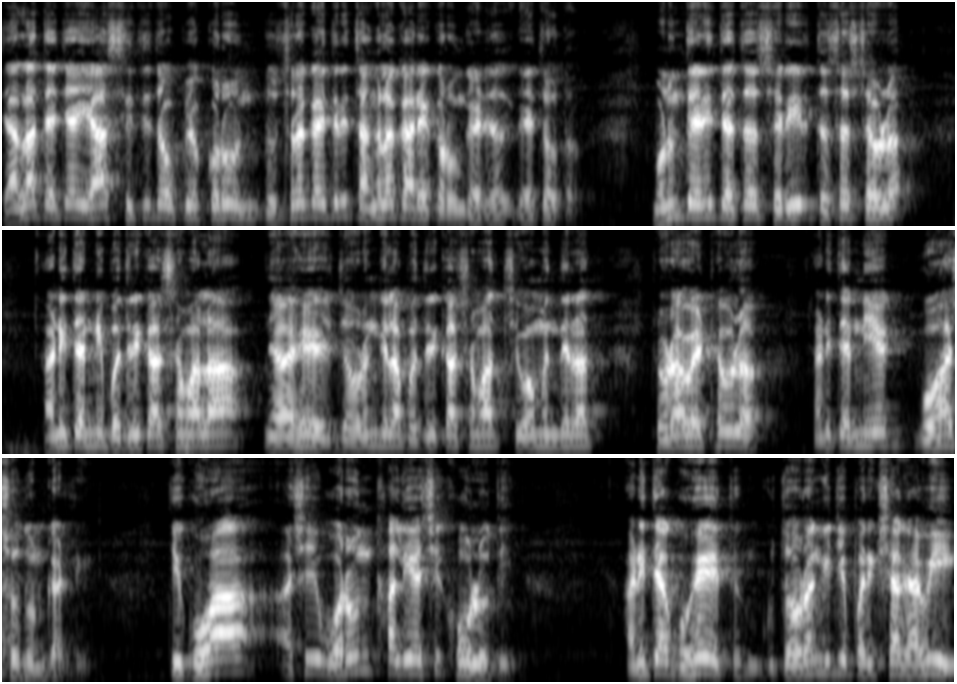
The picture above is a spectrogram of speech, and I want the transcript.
त्याला त्याच्या या स्थितीचा उपयोग करून दुसरं काहीतरी चांगलं कार्य करून घ्यायचं घ्यायचं होतं. म्हणून त्याने त्याचं शरीर तसंच ठेवलं. आणि त्यांनी बद्रिकाश्रमाला हे जौरंगीला बद्रिकाश्रमात शिवमंदिरात थोडा वेळ ठेवलं आणि त्यांनी एक गुहा शोधून काढली. ती गुहा अशी वरून खाली अशी खोल होती आणि त्या गुहेत चौरंगीची परीक्षा घ्यावी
